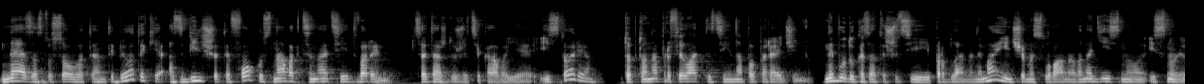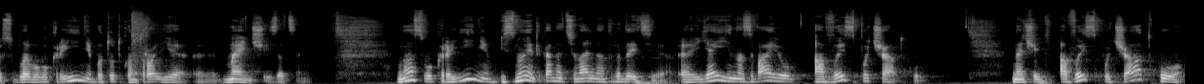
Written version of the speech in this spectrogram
не застосовувати антибіотики, а збільшити фокус на вакцинації тварин. Це теж дуже цікава є історія. Тобто на профілактиці і на попередженню не буду казати, що цієї проблеми немає. Іншими словами, вона дійсно існує, особливо в Україні, бо тут контроль є е, менший за цим. У нас в Україні існує така національна традиція. Е, я її називаю А ви спочатку. Значить, а ви спочатку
